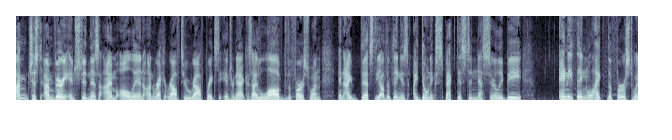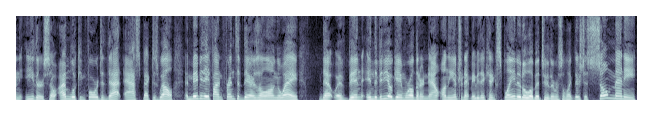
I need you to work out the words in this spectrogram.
I'm just I'm very interested in this. I'm all in on Wreck It Ralph 2 Ralph Breaks the Internet because I loved the first one. And I that's the other thing is I don't expect this to necessarily be anything like the first one either. So I'm looking forward to that aspect as well. And maybe they find friends of theirs along the way that have been in the video game world that are now on the internet. Maybe they can explain it a little bit to them or something like. There's just so many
